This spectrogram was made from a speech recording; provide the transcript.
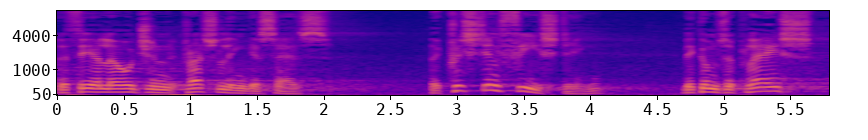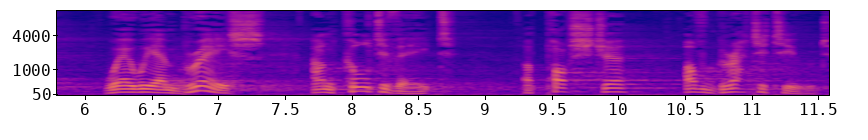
the theologian Kresslinger says that Christian feasting becomes a place where we embrace and cultivate a posture of gratitude,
